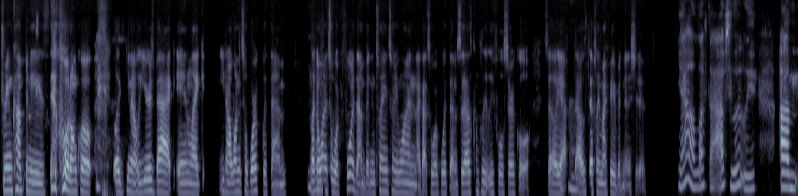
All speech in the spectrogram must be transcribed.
dream companies, quote unquote, like you know years back, and like you know, I wanted to work with them. Like mm-hmm. I wanted to work for them, but in 2021, I got to work with them. So that was completely full circle. So yeah, mm-hmm. that was definitely my favorite initiative. Yeah, I love that. Absolutely. Um,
